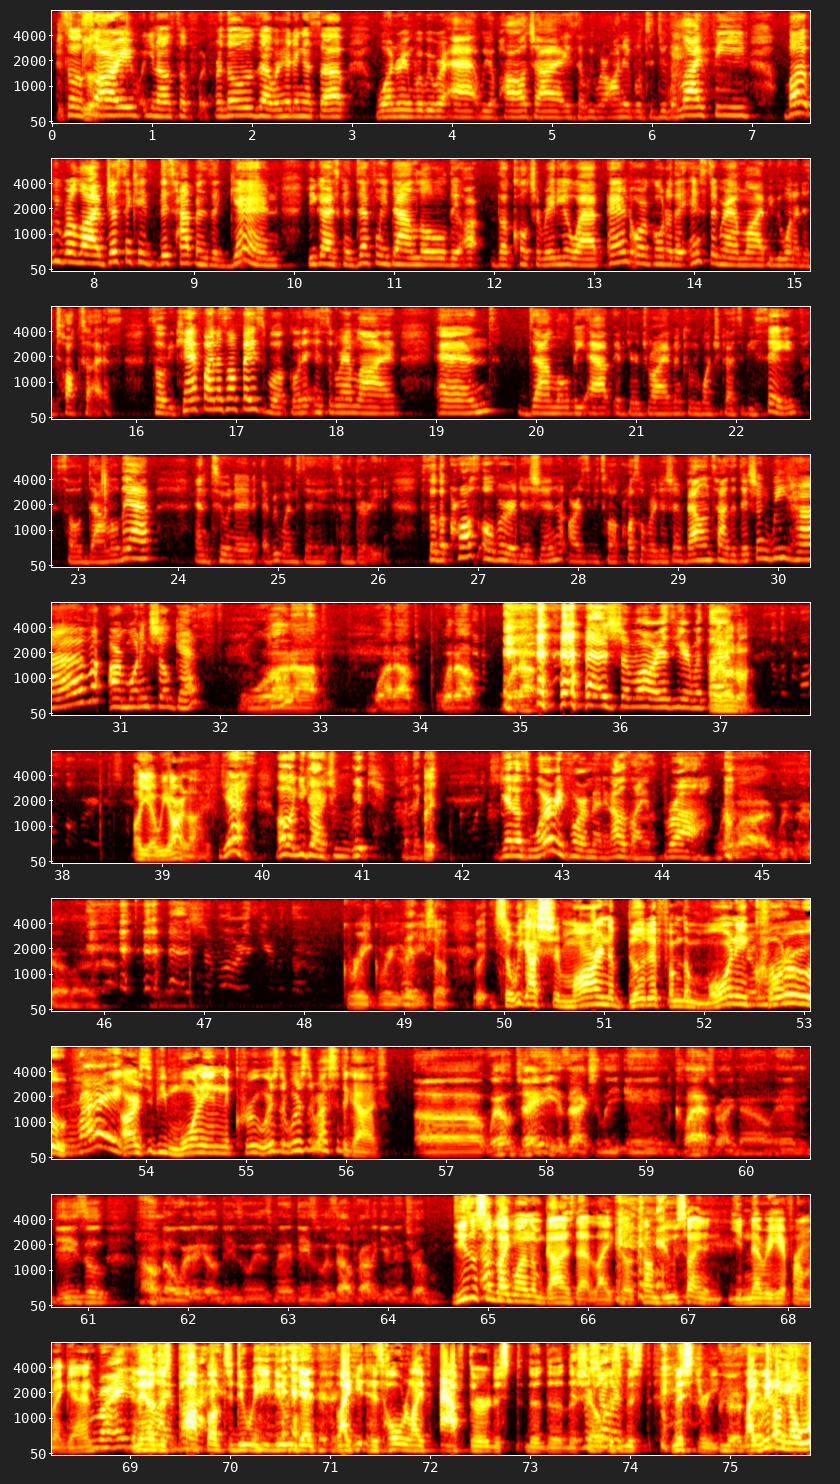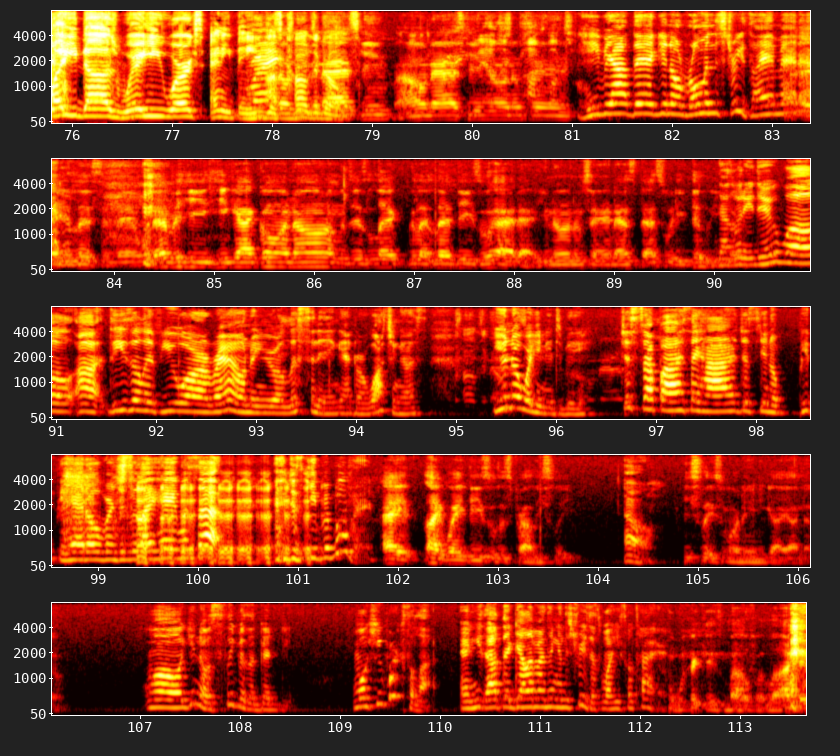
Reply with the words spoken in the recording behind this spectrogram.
It's So good. sorry, you know. So for, for those that were hitting us up, wondering where we were at, we apologize that we were unable to do the live feed, but we were live just in case this happens again. You guys can definitely download the uh, the Culture Radio app and or go to the Instagram live if you wanted to talk to us. So if you can't find us on Facebook, go to Instagram live and download the app if you're driving because we want you guys to be safe. So download the app and tune in every Wednesday at 7.30. So the crossover edition, RSVP Talk crossover edition, Valentine's edition, we have our morning show guest. What Host. up? What up? What up? What up? Shamar is here with Wait, us. hold on. Oh yeah, we are live. Yes. Oh, you guys, you Rick, the- get us worried for a minute. I was like, brah. We're live. We, we are live. Great, great, great. So, so we got Shamar in the building from the morning The crew. right. RCP morning in the crew. Where's the Where's the rest of the guys? Uh, well, Jay is actually in class right now, and Diesel. I don't know where the hell Diesel is, man. Diesel is out probably getting in trouble. Diesel seems Okay. like one of them guys that like he'll come do something and you never hear from him again. Right, And then he'll you're just pop bye. up to do what he do. Then like his whole life after the the the, the, show, show is is- mys- mystery. Yes, like we don't know what he does, where he works, anything. Right. He just don't comes and even goes. ask him. I don't ask him. You know what I'm saying? He be out there, you know, roaming the streets. I ain't mad at Hey, him. listen, man. Whatever he, he got going on, I'm gonna just let, let let Diesel have that. You know what I'm saying? That's that's what he do. That's know? what he do. Well, uh, Diesel, if you are around and you're listening and or watching us, you know where you need to be. Just stop by, say hi, just you know, peep your head over and just be like, "Hey, what's up?" and just keep it moving. Hey, lightweight Diesel is probably sleep. Oh, He sleeps more than any guy I know. well, you know, sleep is a good. Well, he works a lot, and he's out there gallivanting in the streets. That's why he's so tired. Work his mouth a lot.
